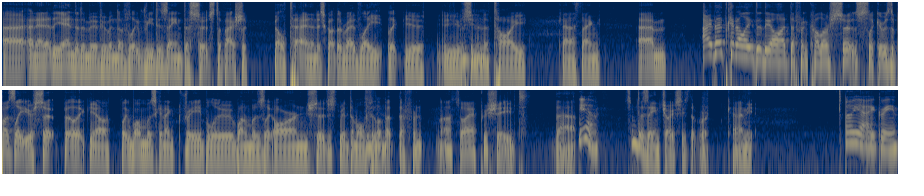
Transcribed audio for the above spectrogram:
Uh, and then at the end of the movie, when they've like redesigned the suits, they've actually built it in, and it's got the red light like you you've seen in the toy kind of thing. Um, I did kind of like that they all had different color suits. Like it was the Buzz Lightyear suit, but like you know, like one was kind of grey blue, one was like orange. So it just made them all feel Mhm. a bit different. Uh, so I appreciate that. Yeah. Some design choices that were kind of neat. Oh yeah, I agree.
